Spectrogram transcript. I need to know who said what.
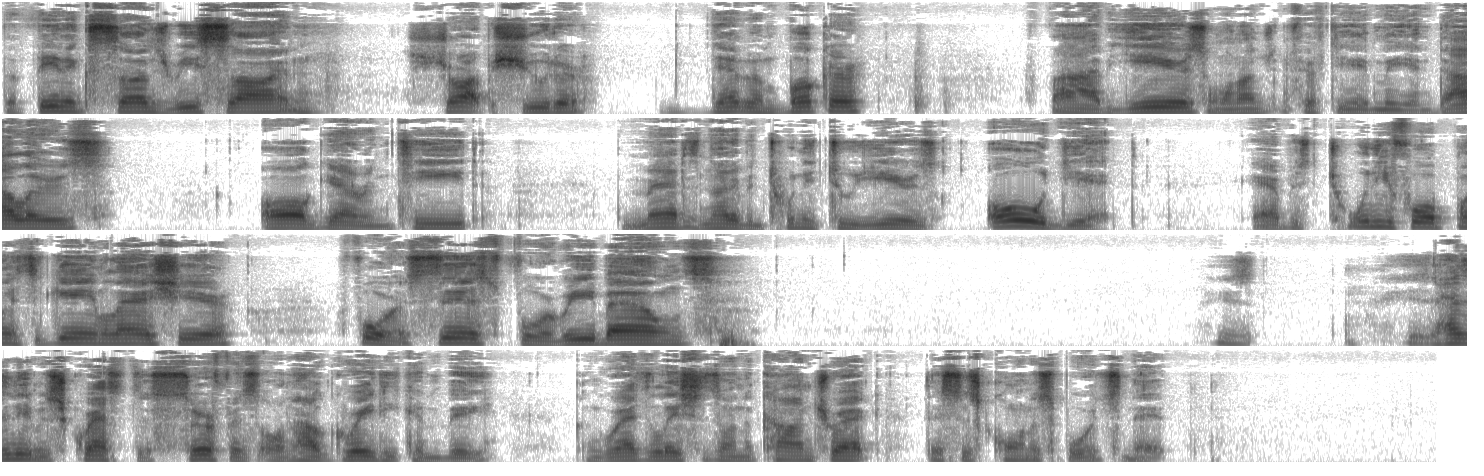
Speaker 1: The Phoenix Suns re-signed sharpshooter Devin Booker, five years, $158 million, all guaranteed. The man is not even 22 years old yet. He averaged 24 points a game last year, four assists, four rebounds. He's, he hasn't even scratched the surface on how great he can be. Congratulations on the contract. This is Corner Sports Net.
